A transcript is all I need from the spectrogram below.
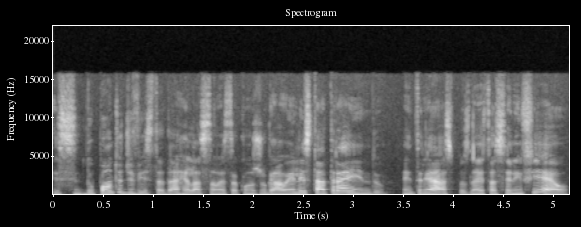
Esse- do ponto de vista da relação extraconjugal, ele está traindo, entre aspas, né? está sendo infiel.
